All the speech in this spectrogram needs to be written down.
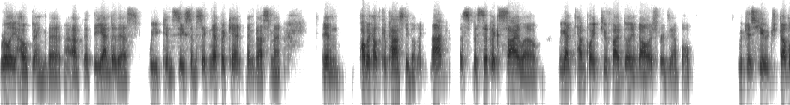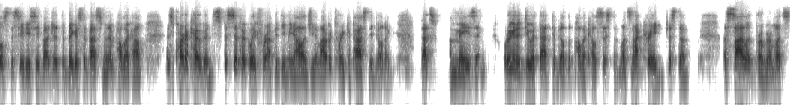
really hoping that at, at the end of this, we can see some significant investment in public health capacity building, not a specific silo. We got $10.25 billion, for example, which is huge, doubles the CDC budget, the biggest investment in public health as part of COVID, specifically for epidemiology and laboratory capacity building. That's amazing. What are we going to do with that to build the public health system? Let's not create just a, a siloed program. Let's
